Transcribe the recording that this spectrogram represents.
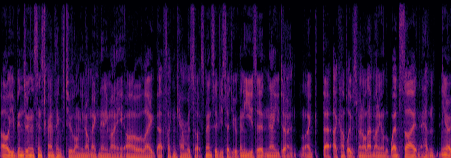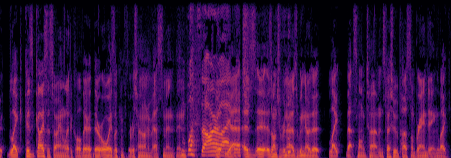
oh you've been doing this instagram thing for too long you're not making any money oh like that fucking camera is so expensive you said you were going to use it and now you don't like that i can't believe you spent all that money on the website and it hasn't you know like because guys are so analytical they're they're always looking for the return on investment and what's the ROI uh, yeah, bitch as as entrepreneurs, we know that like that's long term, especially with personal branding. Like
